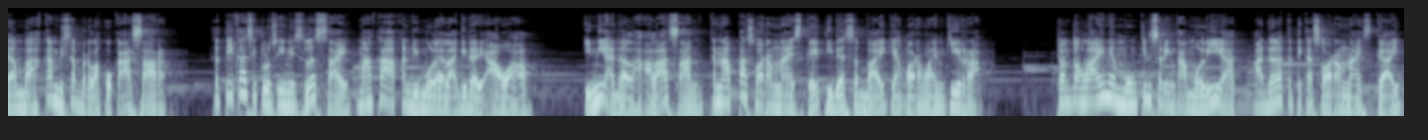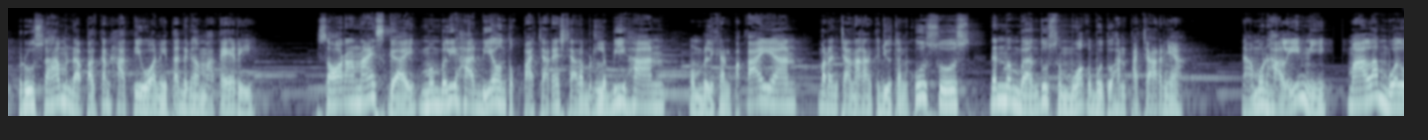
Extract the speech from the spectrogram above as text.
dan bahkan bisa berlaku kasar. Ketika siklus ini selesai, maka akan dimulai lagi dari awal. Ini adalah alasan kenapa seorang nice guy tidak sebaik yang orang lain kira. Contoh lain yang mungkin sering kamu lihat adalah ketika seorang nice guy berusaha mendapatkan hati wanita dengan materi. Seorang nice guy membeli hadiah untuk pacarnya secara berlebihan, membelikan pakaian, merencanakan kejutan khusus, dan membantu semua kebutuhan pacarnya. Namun hal ini malah membuat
